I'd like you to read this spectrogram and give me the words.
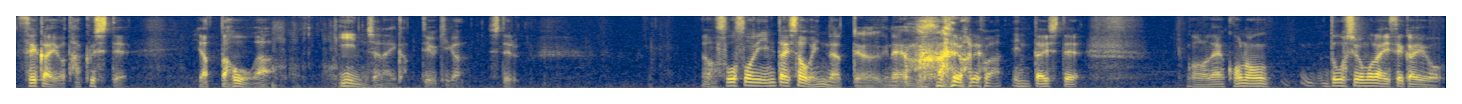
世界を託してやった方がいいんじゃないかっていう気がしてる。早々に引退した方がいいんだよっていうね 我々は引退してこのねこのどうしようもない世界を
